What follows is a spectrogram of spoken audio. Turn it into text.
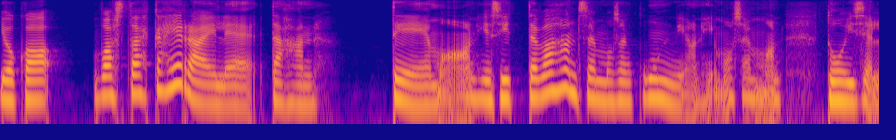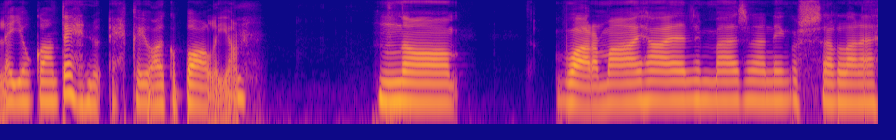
joka vasta ehkä heräilee tähän teemaan ja sitten vähän semmoisen kunnianhimoisemman toiselle, joka on tehnyt ehkä jo aika paljon? No varmaan ihan ensimmäisenä niin kuin sellainen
